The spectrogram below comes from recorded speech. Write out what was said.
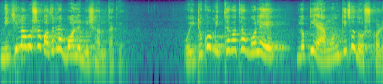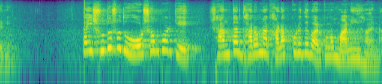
নিখিল অবশ্য কথাটা বলেনি শান্তাকে। ওইটুকু মিথ্যে কথা বলে লোকটি এমন কিছু দোষ করেনি। তাই শুধু শুধু ওর সম্পর্কে শান্তার ধারণা খারাপ করে দেবার কোনো মানেই হয় না।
